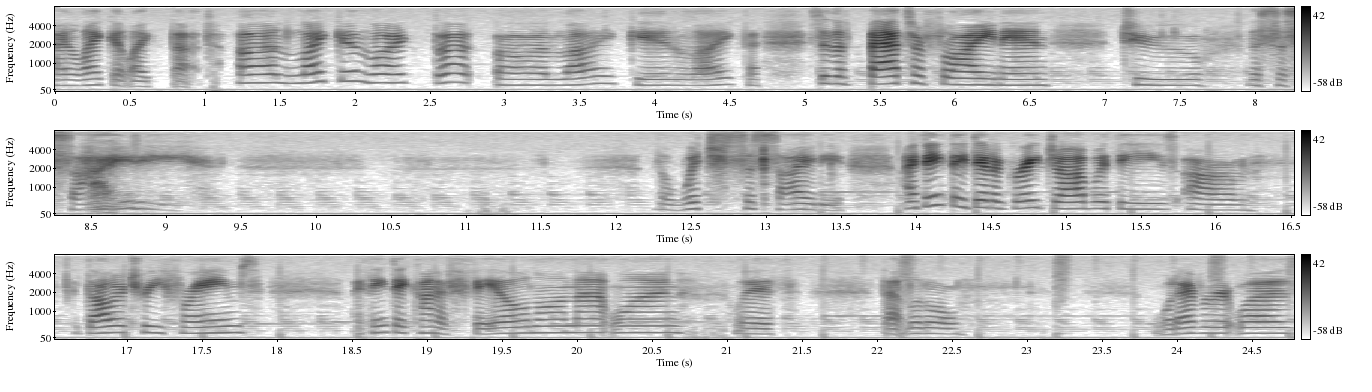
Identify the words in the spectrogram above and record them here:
I like it like that. I like it like that. I like it like that. So the bats are flying in to the society. The Witch Society. I think they did a great job with these um, Dollar Tree frames. I think they kind of failed on that one with that little whatever it was.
